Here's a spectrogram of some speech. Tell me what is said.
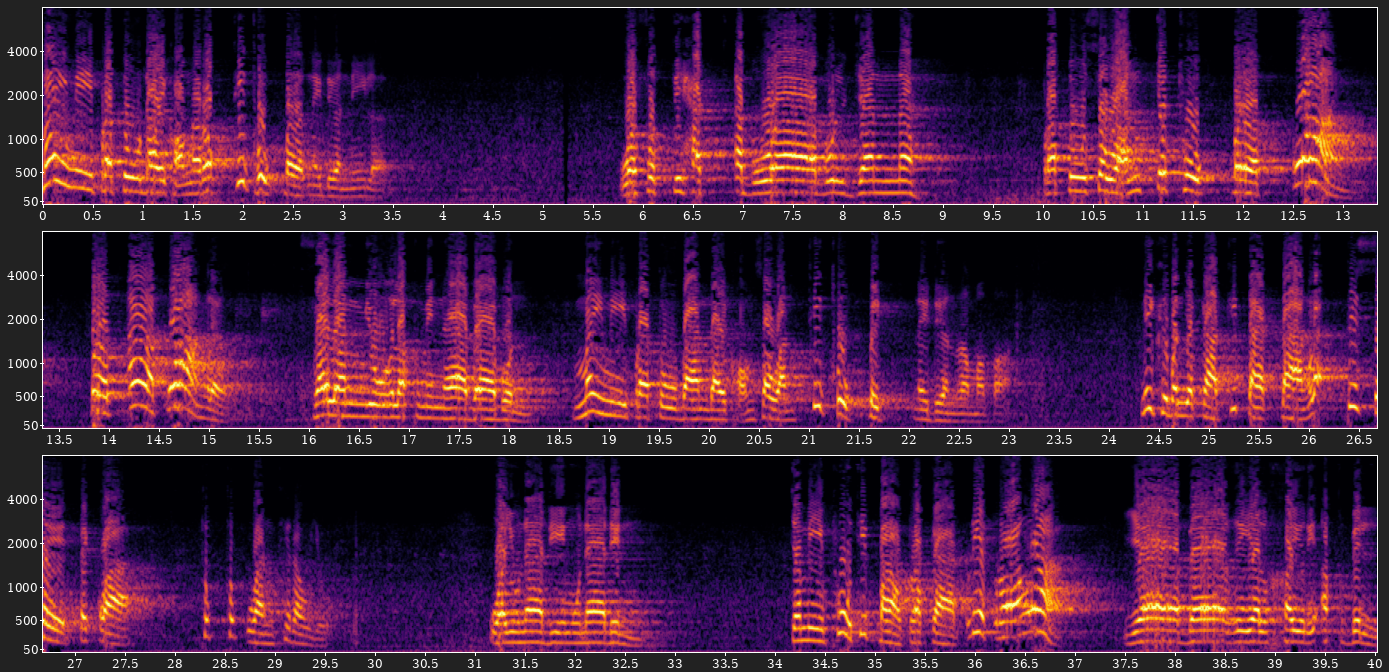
ไม่มีประตูใดของนรกที่ถูกเปิดในเดือนนี้เลยวฟุติฮัตอับวาบุลจันนะประตูสวรรค์จะถูกเปิดกว้าง เปิดอ้ากว้างเลยฟลัมยูลักมินฮาบาบุนไม่มีประตูบานใดของสวรรค์ที่ถูกปิดในเดือนรอมฎอนนี่คือบรรยากาศที่แตกต่างและ พิเศษไปกว่าทุกๆวันที่เราอยู่วายุนาดีมุนาดิน จะมีผู้ที่เป่าประกาศ เรียกร้องว่าيا باغي الخير أقبل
